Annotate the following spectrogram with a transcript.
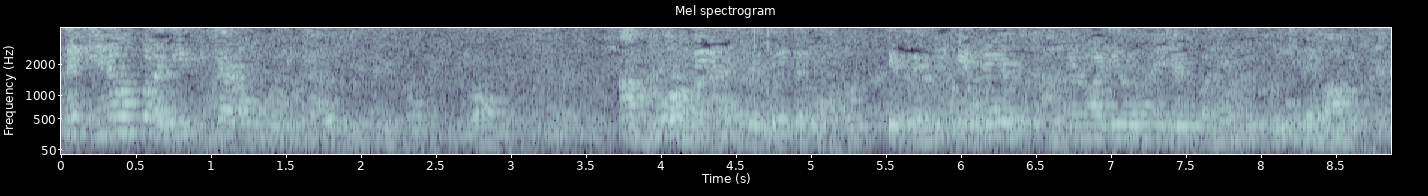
છે એના ઉપર હજી વિચારવાનું બધું ચાલુ છે. આ બહુ અમે કરી કે ફેબ્રિકેટેડ જે બનાવવાની પૂરી લેવા આવે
